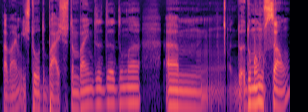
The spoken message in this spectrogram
Está bem? E estou debaixo também de, de, de uma, um, de, de uma unção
